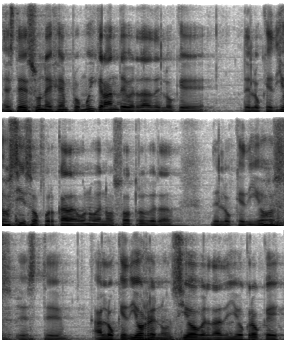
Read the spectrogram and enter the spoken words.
Este es un ejemplo muy grande, ¿verdad? De lo que, de lo que Dios hizo por cada uno de nosotros, ¿verdad? De lo que Dios, este, a lo que Dios renunció, ¿verdad? Y yo creo que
